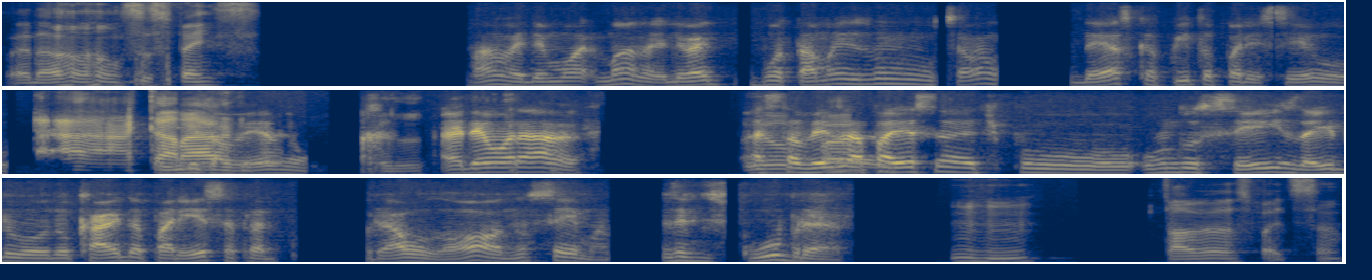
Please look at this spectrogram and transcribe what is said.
Vai dar um suspense. Ah, vai demorar. Mano, ele vai botar mais um, sei lá, 10 capítulos aparecer. O... Ah, caralho. Vai demorar. Mas talvez pai. apareça, tipo, um dos seis aí do, do Kaido apareça pra procurar o Ló, não sei, mano. Talvez ele descubra. Uhum. Talvez, pode ser.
